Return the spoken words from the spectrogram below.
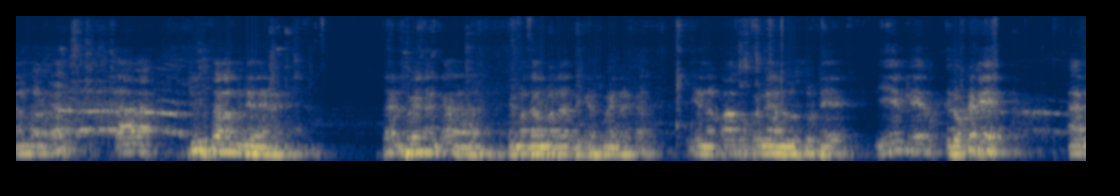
అన్నాక చాలా తీస్తానం ఉండేది ఆయనకి. చనిపోయినాక యమధర్మరాజు దగ్గర పోయినాక ఈయన పాప పుణ్యాలు చూస్తుంటే ఏం లేదు ఇది ఒకటే. ఆయన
